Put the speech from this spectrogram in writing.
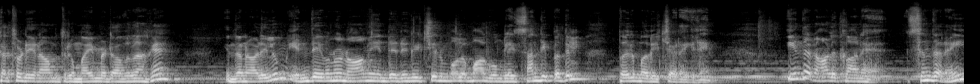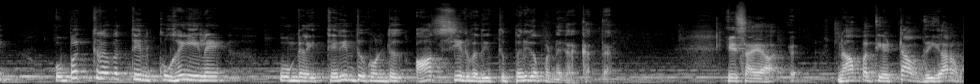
கத்துடைய நாமத்திற்கு மயமிட்டாவதாக இந்த நாளிலும் என் தேவனும் நானும் இந்த நிகழ்ச்சியின் மூலமாக உங்களை சந்திப்பதில் பெருமகிழ்ச்சி அடைகிறேன். இந்த நாளுக்கான சிந்தனை உபத்திரவத்தின் குகையிலே உங்களை தெரிந்து கொண்டு ஆசீர்வதித்து பெருக பண்ணுகிற கத்தர் ஈசாயா நாற்பத்தி எட்டாவது அதிகாரம்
